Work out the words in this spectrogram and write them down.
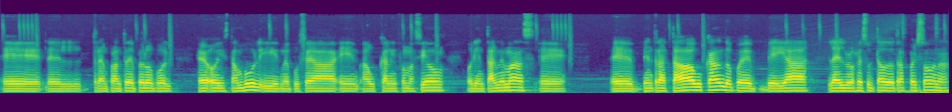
el trasplante de pelo por Hair Oil Istanbul y me puse a buscar la información, orientarme más. Eh, eh, mientras estaba buscando, pues veía los resultados de otras personas,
